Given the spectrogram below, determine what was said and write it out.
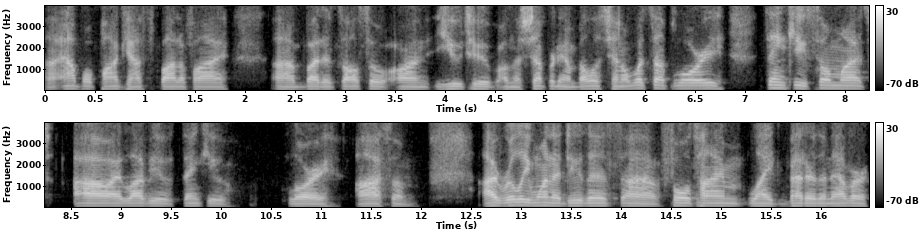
uh, Apple Podcast, Spotify, uh, but it's also on YouTube on the Shepard Ambellas channel. What's up, Lori? Thank you so much. Oh, I love you. Thank you, Lori. Awesome. I really want to do this uh, full time, like better than ever.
